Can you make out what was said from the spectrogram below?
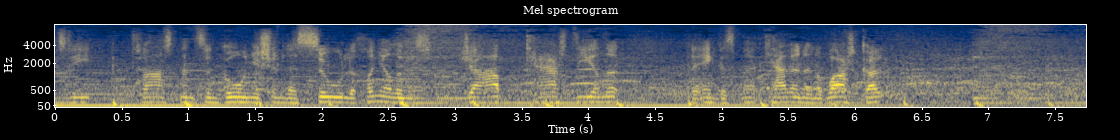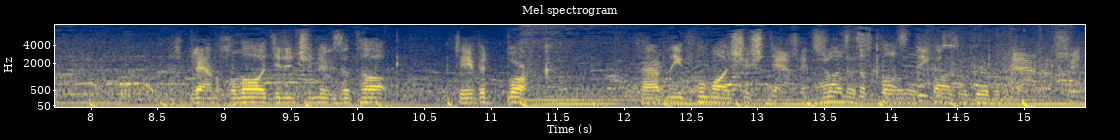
etrí trasman san gcóne sin le chuine agus jab ceirtííanana le agus me cean an a bhaáil. brean choláidir sin agus atá David Burke. Fernaí fumáid sé stecha dros na postí sin.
